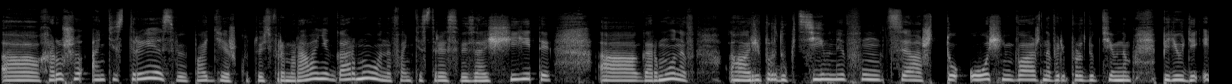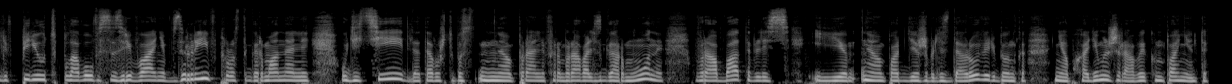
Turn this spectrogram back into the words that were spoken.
э, хорошую антистрессовую поддержку, то есть формирование гормонов антистрессовой защиты, э, гормонов э, репродуктивной функции, а что очень важно в репродуктивном периоде или в период полового созревания, взрыв просто гормональный у детей для того, чтобы правильно формировались гормоны, вырабатывались и э, поддерживали здоровье ребенка, необходимы жировые компоненты.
